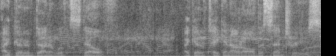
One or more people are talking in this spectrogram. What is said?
I could have done it with stealth. I could have taken out all the sentries.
